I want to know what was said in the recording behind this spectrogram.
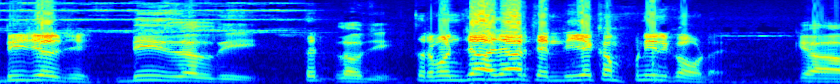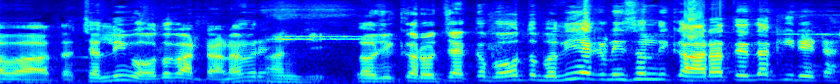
diesel ਜੀ। ਡੀਜ਼ਲ ਦੀ। ਲਓ ਜੀ। 53000 ਚੱਲੀ ਹੈ ਕੰਪਨੀ ਰਿਕਾਰਡ ਹੈ। ਕੀ ਬਾਤ ਹੈ ਚੱਲੀ ਬਹੁਤ ਘੱਟ ਆ ਨਾ ਵੀਰੇ। ਹਾਂਜੀ। ਲਓ ਜੀ ਕਰੋ ਚੈੱਕ ਬਹੁਤ ਵਧੀਆ ਕੰਡੀਸ਼ਨ ਦੀ ਕਾਰ ਆ ਤੇ ਇਹਦਾ ਕੀ ਰੇਟ ਹੈ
